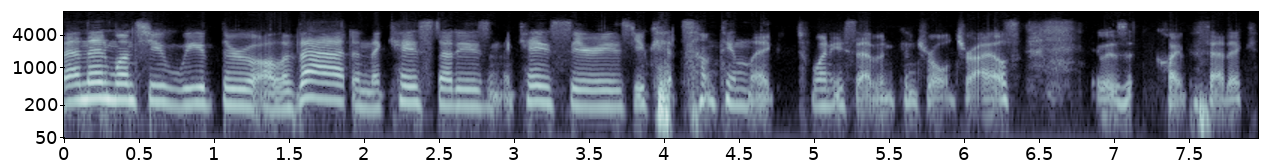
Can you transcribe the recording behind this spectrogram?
And then once you weed through all of that and the case studies and the case series, you get something like 27 controlled trials. It was quite pathetic.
